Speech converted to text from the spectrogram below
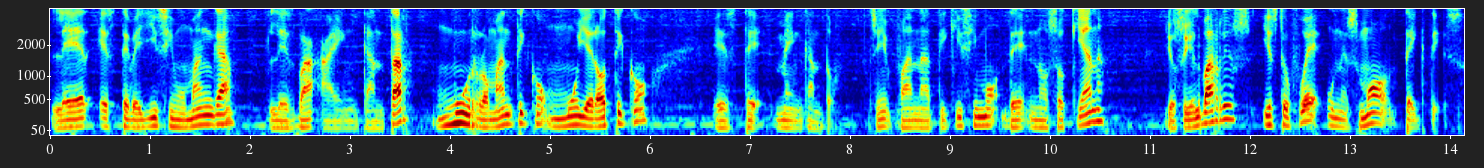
leer este bellísimo manga. Les va a encantar. Muy romántico, muy erótico. Este me encantó. ¿sí? Fanatiquísimo de Nozokiana. Yo soy el Barrios y esto fue un Small Take This.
